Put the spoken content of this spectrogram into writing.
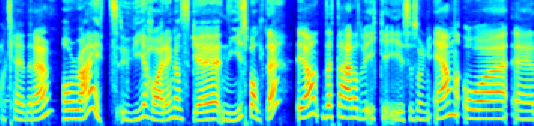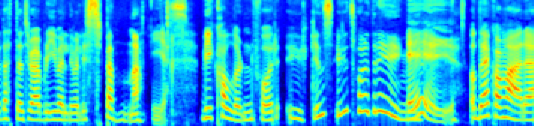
OK, dere. All right. Vi har en ganske ny spalte. Ja, dette her hadde vi ikke i sesong én, og eh, dette tror jeg blir veldig, veldig spennende. Yes. Vi kaller den for Ukens utfordring. Hey. Og det kan være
